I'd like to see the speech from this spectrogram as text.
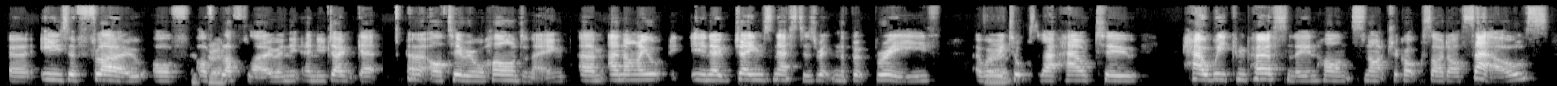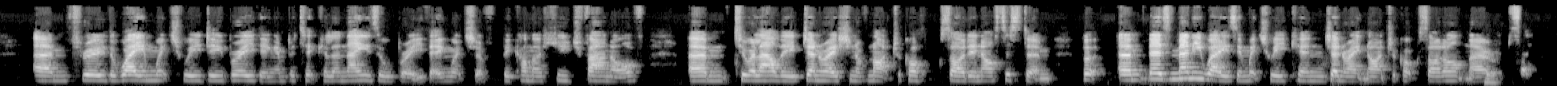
uh, ease of flow of, of blood flow and, and you don't get uh, arterial hardening. Um, and I, you know, James Nestor has written the book Breathe, uh, where right. he talks about how to how we can personally enhance nitric oxide ourselves um, through the way in which we do breathing, in particular nasal breathing, which I've become a huge fan of, um, to allow the generation of nitric oxide in our system. But um, there's many ways in which we can generate nitric oxide, aren't there?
